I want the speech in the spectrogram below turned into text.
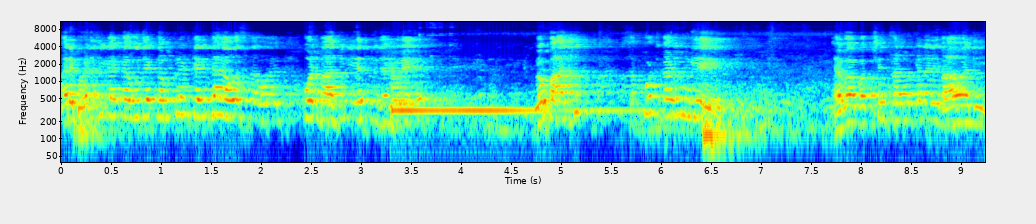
अरे भटजी काका उद्या कंप्लेंट केली काय अवस्था होय कोण बाजू येत तुझ्या यो यो बाजू सपोर्ट काढून घे. हे बा बक्षीस चालू केला भावानी.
